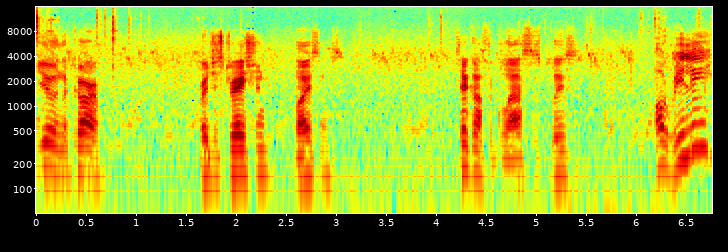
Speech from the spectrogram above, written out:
You in the car. Registration, license. Take off the glasses, please. Oh, really?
